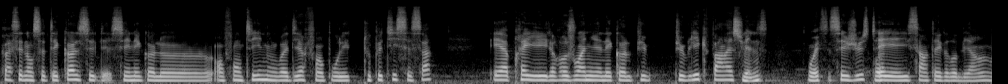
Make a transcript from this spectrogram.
passé dans cette école, c'est une école euh, enfantine, on va dire, enfin pour les tout petits, c'est ça. Et après, ils rejoignent l'école publique par la suite. Oui, c'est juste, et ils s'intègrent bien.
